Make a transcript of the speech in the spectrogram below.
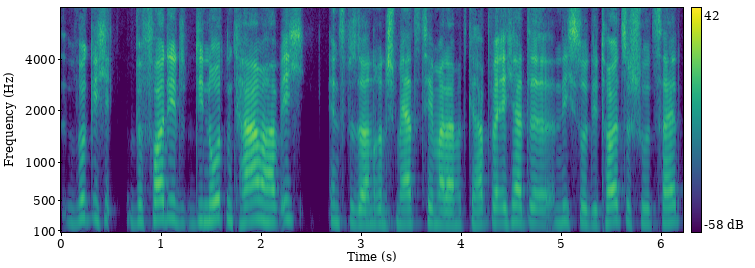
wirklich, bevor die, die Noten kamen, habe ich insbesondere ein Schmerzthema damit gehabt, weil ich hatte nicht so die tollste Schulzeit.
